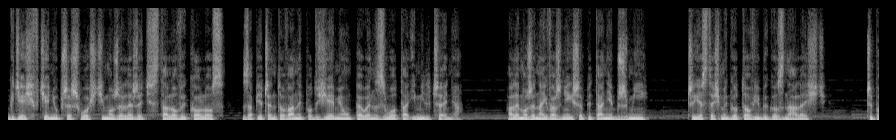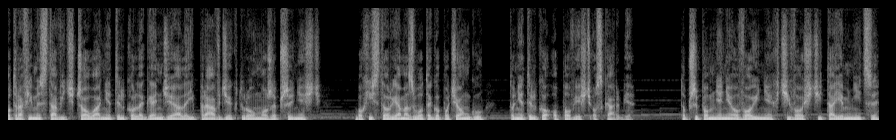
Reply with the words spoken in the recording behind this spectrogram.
Gdzieś w cieniu przeszłości może leżeć stalowy kolos, zapieczętowany pod ziemią, pełen złota i milczenia. Ale może najważniejsze pytanie brzmi, czy jesteśmy gotowi, by go znaleźć? Czy potrafimy stawić czoła nie tylko legendzie, ale i prawdzie, którą może przynieść? Bo historia ma złotego pociągu to nie tylko opowieść o skarbie. To przypomnienie o wojnie, chciwości, tajemnicy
